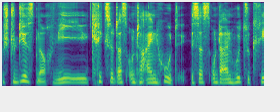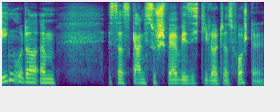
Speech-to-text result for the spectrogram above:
studierst noch. Wie kriegst du das unter einen Hut? Ist das unter einen Hut zu kriegen oder ähm, ist das gar nicht so schwer, wie sich die Leute das vorstellen?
